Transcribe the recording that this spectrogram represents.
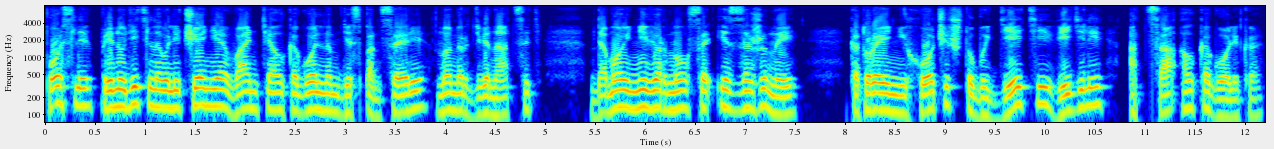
После принудительного лечения в антиалкогольном диспансере номер 12 домой не вернулся из-за жены, которая не хочет, чтобы дети видели отца-алкоголика.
